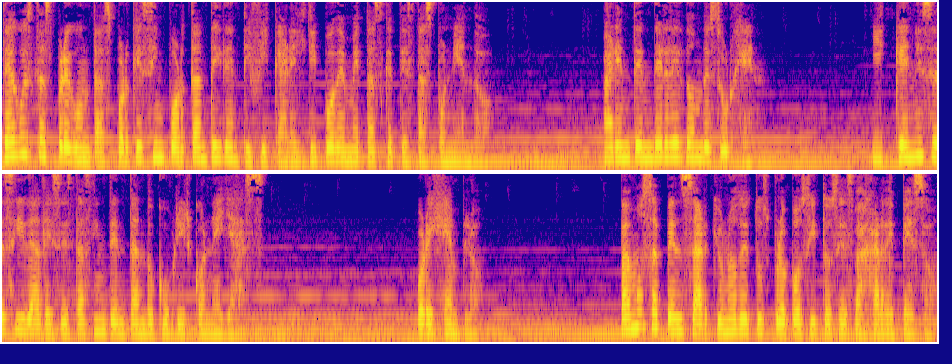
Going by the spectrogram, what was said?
Te hago estas preguntas porque es importante identificar el tipo de metas que te estás poniendo para entender de dónde surgen y qué necesidades estás intentando cubrir con ellas. Por ejemplo, vamos a pensar que uno de tus propósitos es bajar de peso.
